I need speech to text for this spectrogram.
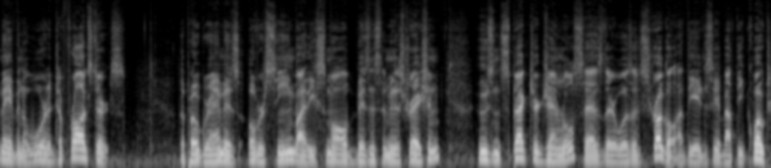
may have been awarded to fraudsters. The program is overseen by the Small Business Administration, whose inspector general says there was a struggle at the agency about the quote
